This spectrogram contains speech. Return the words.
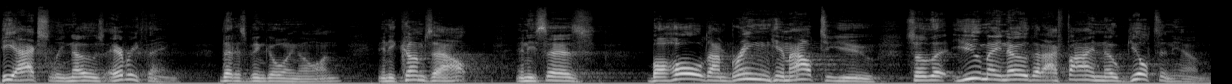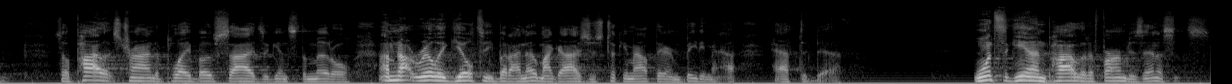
He actually knows everything that has been going on. And he comes out and he says, Behold, I'm bringing him out to you so that you may know that I find no guilt in him. So Pilate's trying to play both sides against the middle. I'm not really guilty, but I know my guys just took him out there and beat him half, to death. Once again, Pilate affirmed his innocence,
